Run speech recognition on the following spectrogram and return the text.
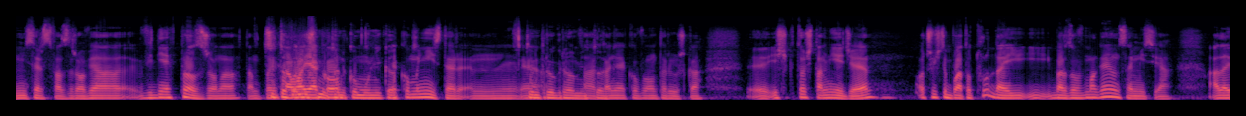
Ministerstwa Zdrowia widnieje wprost, że ona tam pojechała jako jako minister. W tym e, programie, tak, tak. a nie jako wolontariuszka. E, Jeśli ktoś tam jedzie, oczywiście była to trudna i, i bardzo wymagająca misja, ale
